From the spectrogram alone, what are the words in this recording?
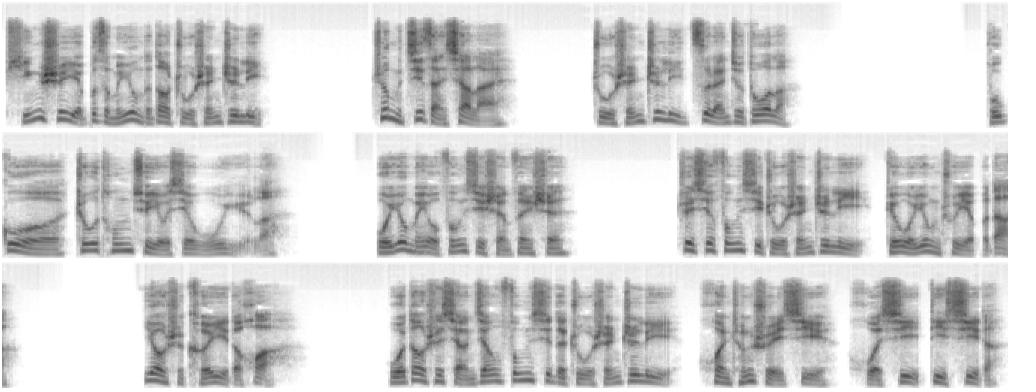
平时也不怎么用得到主神之力，这么积攒下来，主神之力自然就多了。不过周通却有些无语了，我又没有风系神分身，这些风系主神之力给我用处也不大。要是可以的话，我倒是想将风系的主神之力换成水系、火系、地系的，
